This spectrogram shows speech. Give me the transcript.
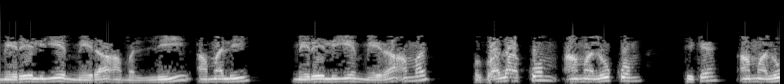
میرے لیے میرا عمل، لی عملی، میرے لیے میرا عمل ولا کم عمل ٹھیک ہے عمل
